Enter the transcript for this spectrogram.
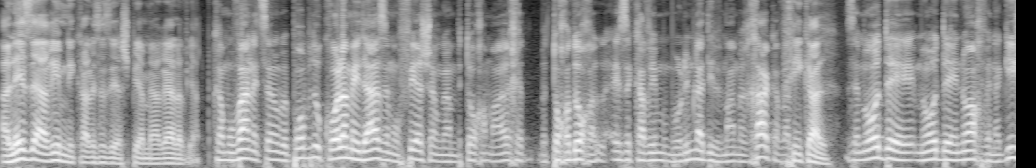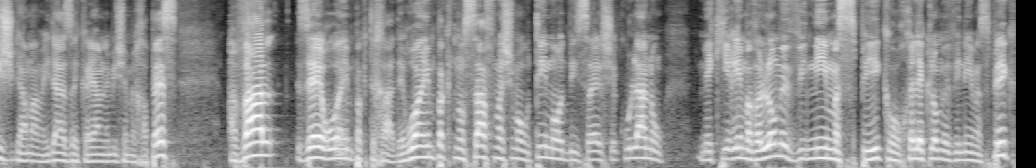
על איזה ערים נקרא לזה זה ישפיע מערי הלוויין. כמובן, אצלנו בפרופדו, כל המידע הזה מופיע שם גם בתוך המערכת, בתוך הדוח, על איזה קווים עולים לידי ומה המרחק, אבל הכי קל. זה מאוד, אה, מאוד אה, נוח ונגיש, גם המידע הזה קיים למי שמחפש, אבל זה אירוע אימפקט אחד. אירוע אימפקט נוסף משמעותי מאוד בישראל, שכולנו מכירים, אבל לא מבינים מספיק, או חלק לא מבינים מספיק,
